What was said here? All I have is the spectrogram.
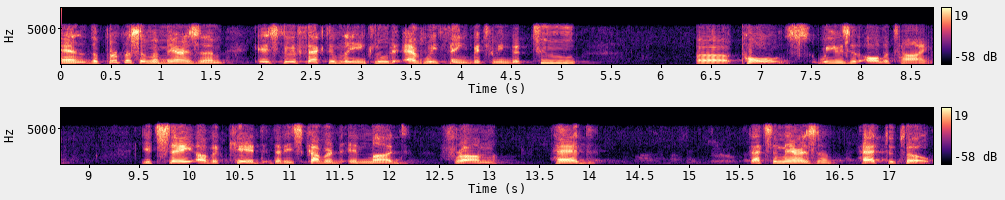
And the purpose of a merism is to effectively include everything between the two uh, poles. We use it all the time. You'd say of a kid that he's covered in mud from head, toe. that's a merism, head to toe.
